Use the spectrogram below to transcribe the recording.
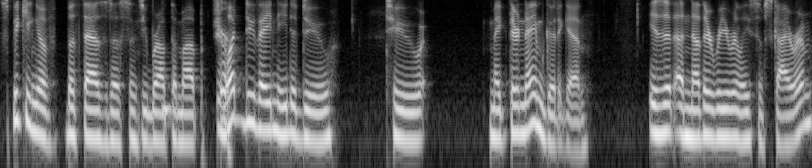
speaking of Bethesda, since you brought them up, Sure. what do they need to do to make their name good again? Is it another re-release of Skyrim?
